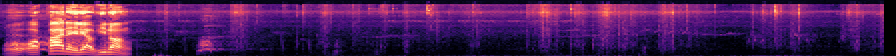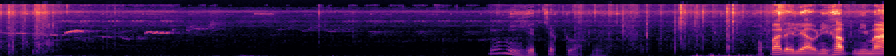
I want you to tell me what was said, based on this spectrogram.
โอ้ออกป้าได้แล้วพี่น้อง ว่ามีเห็ดจักดอกเลยออก มาได้แล้วนี่ครับนี่มา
